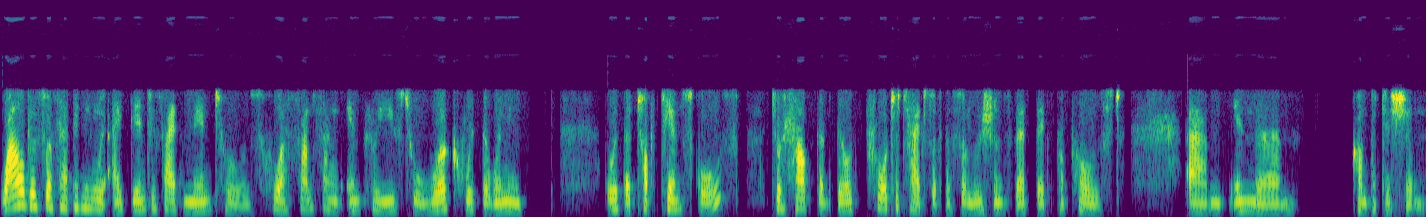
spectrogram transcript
While this was happening, we identified mentors who are Samsung employees to work with the winning, with the top 10 schools to help them build prototypes of the solutions that they proposed um, in the competition.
